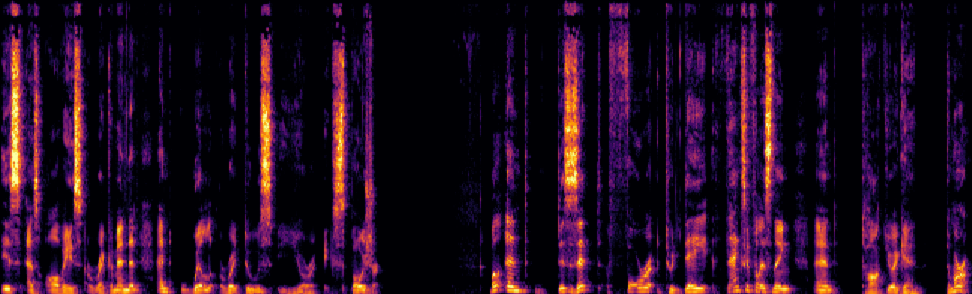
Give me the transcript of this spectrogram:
is as always recommended and will reduce your exposure. Well, and this is it for today. Thanks for listening and talk to you again tomorrow.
